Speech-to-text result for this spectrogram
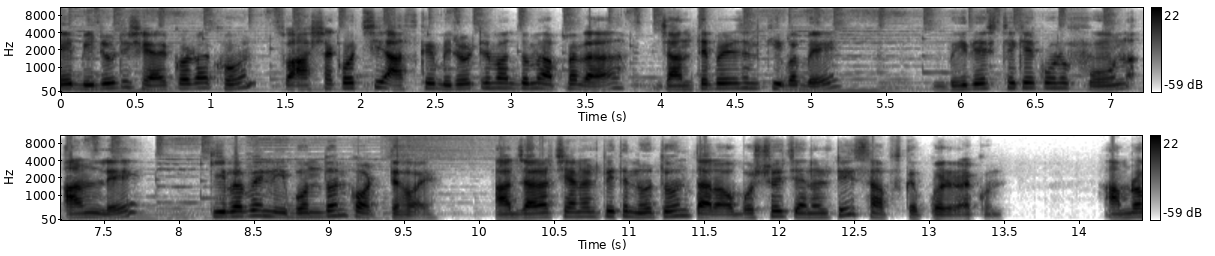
এই ভিডিওটি শেয়ার করে রাখুন। তো আশা করছি আজকের ভিডিওটির মাধ্যমে আপনারা জানতে পেরেছেন কীভাবে বিদেশ থেকে কোনো ফোন আনলে কীভাবে নিবন্ধন করতে হয়। আর যারা চ্যানেলটিতে নতুন, তারা অবশ্যই চ্যানেলটি সাবস্ক্রাইব করে রাখুন। আমরা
